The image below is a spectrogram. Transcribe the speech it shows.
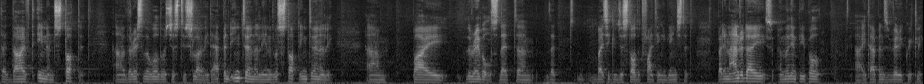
that dived in and stopped it. Uh, the rest of the world was just too slow. It happened internally and it was stopped internally um, by the rebels that um, that basically just started fighting against it. But in 100 days, a million people, uh, it happens very quickly.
